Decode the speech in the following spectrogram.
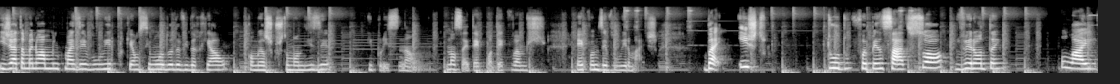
e já também não há muito mais a evoluir porque é um simulador da vida real, como eles costumam dizer, e por isso não, não sei até que ponto é que vamos, é que vamos evoluir mais. Bem, isto tudo foi pensado só de ver ontem o live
